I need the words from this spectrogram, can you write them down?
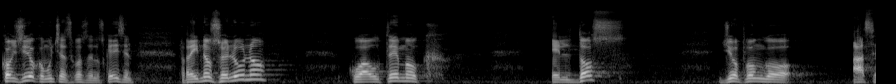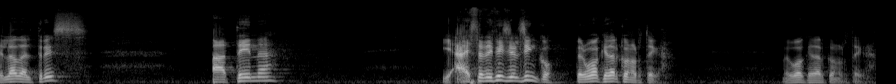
Coincido con muchas cosas de los que dicen. Reynoso el 1, Cuauhtémoc el 2, yo pongo a Celada el 3, Atena, y ah, está difícil el 5, pero voy a quedar con Ortega. Me voy a quedar con Ortega,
